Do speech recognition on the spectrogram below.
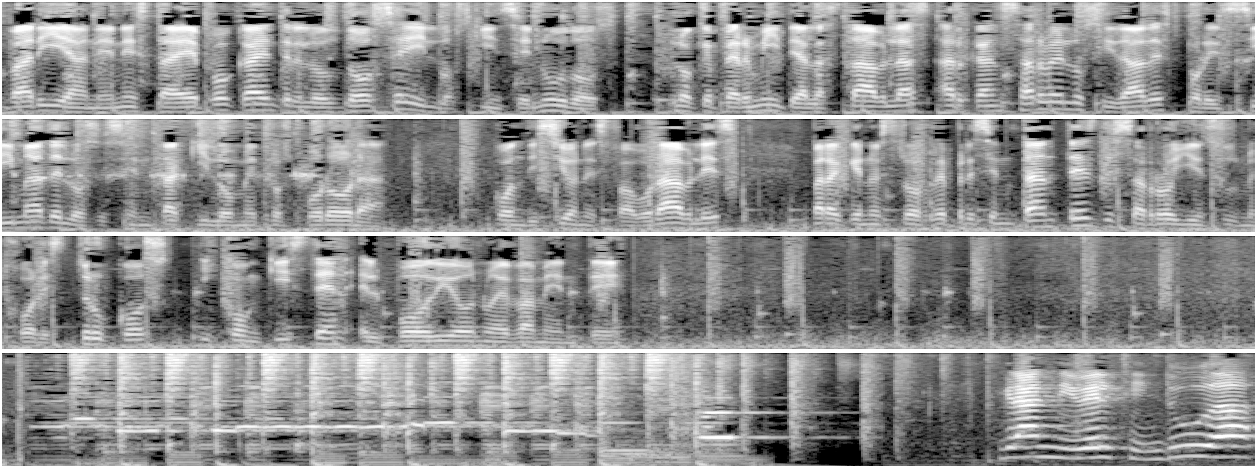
varían en esta época entre los 12 y los 15 nudos, lo que permite a las tablas alcanzar velocidades por encima de los 60 km por hora. Condiciones favorables para que nuestros representantes desarrollen sus mejores trucos y conquisten el podio nuevamente. Gran nivel sin duda,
